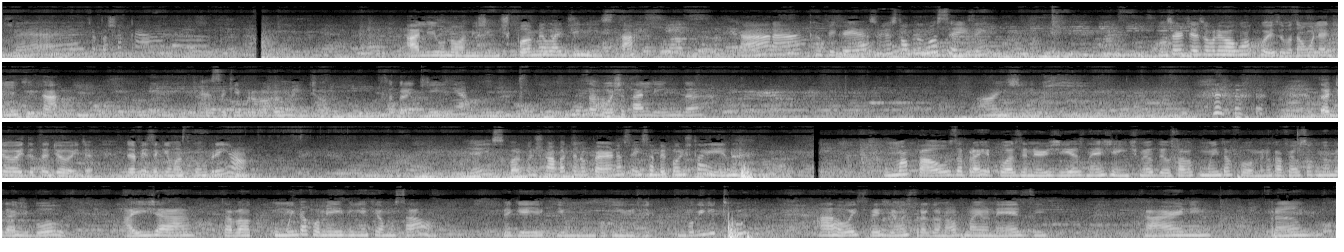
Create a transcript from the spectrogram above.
Gente, eu tô chocada. Ali o nome, gente. Pamela Diniz, tá? Caraca, fica aí a sugestão pra vocês, hein? Certeza eu vou levar alguma coisa. Eu vou dar uma olhadinha aqui, tá? Essa aqui provavelmente, ó. Essa branquinha. Essa roxa tá linda. Ai, gente. tô doida, tô doida. Já fiz aqui umas comprinhas, ó. E é isso, bora continuar batendo perna sem saber pra onde tá indo. Uma pausa pra repor as energias, né, gente? Meu Deus, tava com muita fome. No café eu só comi um pedaço de bolo. Aí já tava com muita fome, aí vim aqui almoçar, ó. Peguei aqui um pouquinho de, um pouquinho de tudo. Arroz, feijão, estrogonofe, maionese, carne, frango.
